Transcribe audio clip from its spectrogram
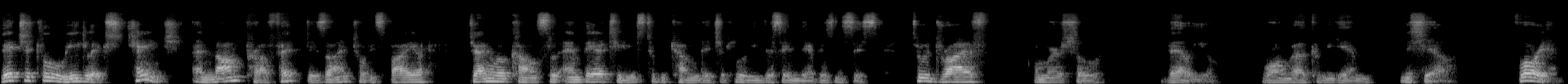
Digital Legal Exchange, a nonprofit designed to inspire general counsel and their teams to become digital leaders in their businesses to drive commercial value. Warm welcome again, Michele. Florian.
